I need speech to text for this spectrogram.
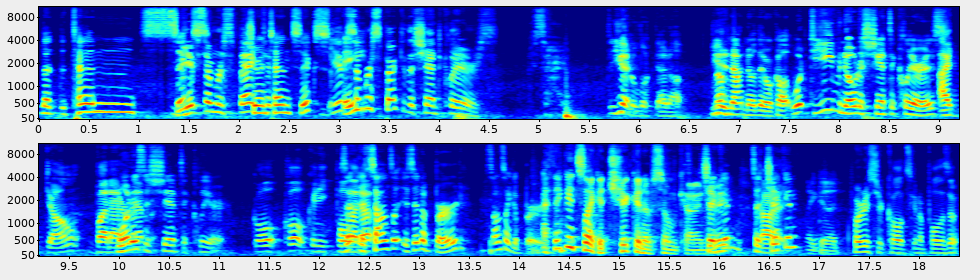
not the 10, 6. Give some respect. She ran to, 10, 6, Give 8. some respect to the Chanticleers. Sorry. You had to look that up. You No. did not know they were called. What do you even know what a Chanticleer is? I don't, but I What is remember- a Chanticleer? Colt, Colt, can you pull Is that, that, it up? sounds like is it a bird? It sounds like a bird. I think it's like a chicken of some kind. chicken. right? It's a All right. chicken. Like a Producer Colt's gonna pull this up.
